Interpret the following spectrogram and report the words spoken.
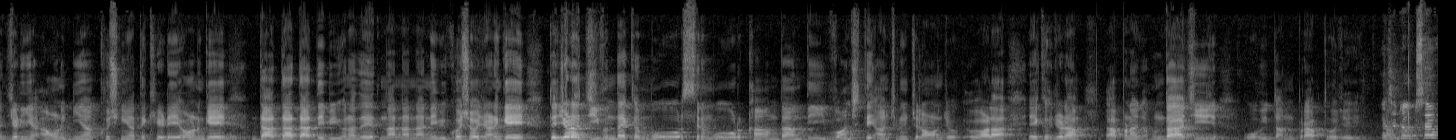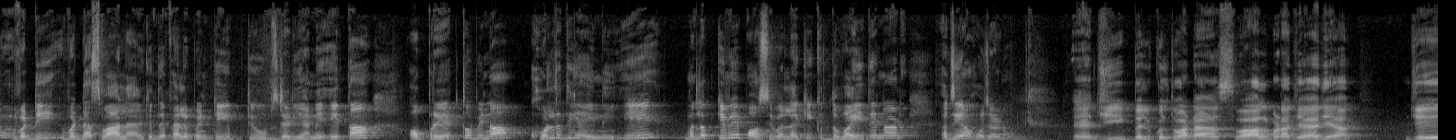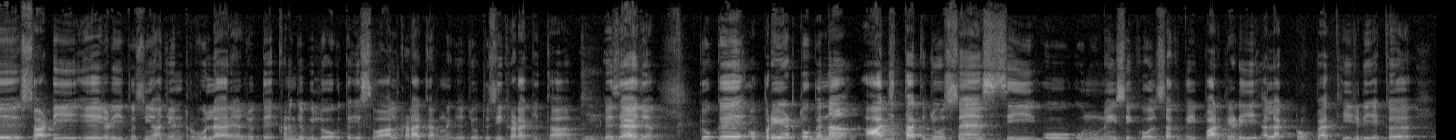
ਜਿਹੜੀਆਂ ਆਉਣਗੀਆਂ, ਖੁਸ਼ੀਆਂ ਤੇ ਖੇੜੇ ਆਉਣਗੇ, ਦਾਦਾ, ਦਾਦੀ ਵੀ ਉਹਨਾਂ ਦੇ, ਨਾਨਾ, ਨਾਨੀ ਵੀ ਖੁਸ਼ ਹੋ ਜਾਣਗੇ ਤੇ ਜਿਹੜਾ ਜੀਵਨ ਦਾ ਇੱਕ ਮੋਰ ਸਿਰਮੋਰ ਖਾਨਦਾਨ ਦੀ ਵੰਸ਼ ਤੇ ਅੰਸ਼ ਨੂੰ ਚਲਾਉਣ ਜੋ ਵਾਲਾ ਇੱਕ ਜਿਹੜਾ ਆਪਣਾ ਹੁੰਦਾ ਚੀਜ਼, ਉਹ ਵੀ ਤੁਹਾਨੂੰ ਪ੍ਰਾਪਤ ਹੋ ਜਾਏਗੀ। ਅੱਛਾ, ਡਾਕਟਰ ਸਾਹਿਬ, ਵੱਡੀ, ਵੱਡਾ ਸਵਾਲ ਹੈ। ਕਹਿੰਦੇ ਫੈਲੋਪਿਨ ਟਿਊਬਸ ਜਿਹੜੀਆਂ ਨੇ, ਇਹ ਤਾਂ ਆਪਰੇਟ ਤੋਂ ਬਿਨਾ ਖੁੱਲਦੀਆਂ ਹੀ ਨਹੀਂ। ਇਹ ਮਤਲਬ ਕਿਵੇਂ ਪੋਸੀਬਲ ਹੈ ਕਿ ਇੱਕ ਦਵਾਈ ਦੇ ਨਾਲ ਅਜਿਹਾ ਹੋ ਜਾਣਾ? ਜੀ ਬਿਲਕੁਲ ਤੁਹਾਡਾ ਸਵਾਲ ਬੜਾ ਜਾਇਜ਼ ਆ। ਜੇ ਸਾਡੀ ਇਹ ਜਿਹੜੀ ਤੁਸੀਂ ਅੱਜ ਇੰਟਰਵਿਊ ਲੈ ਰਹੇ ਹੋ ਜੋ ਦੇਖਣਗੇ ਵੀ ਲੋਕ ਤੇ ਇਹ ਸਵਾਲ ਖੜਾ ਕਰਨਗੇ ਜੋ ਤੁਸੀਂ ਖੜਾ ਕੀਤਾ ਇਹ ਜਾਇਜ਼ ਆ। ਕਿਉਂਕਿ ਆਪਰੇਟ ਤੋਂ ਬਿਨਾ ਅੱਜ ਤੱਕ ਜੋ ਸਾਇੰਸ ਸੀ ਉਹ ਉਹਨੂੰ ਨਹੀਂ ਸੀ ਖੋਲ ਸਕਦੀ ਪਰ ਜਿਹੜੀ ਇਲੈਕਟ੍ਰੋਪੈਥੀ ਜਿਹੜੀ ਇੱਕ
